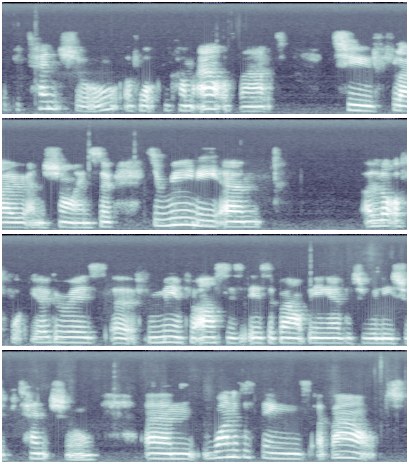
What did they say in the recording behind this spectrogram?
the potential of what can come out of that to flow and shine. So so really. Um, a lot of what yoga is uh, for me and for us is, is about being able to release your potential. Um, one of the things about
